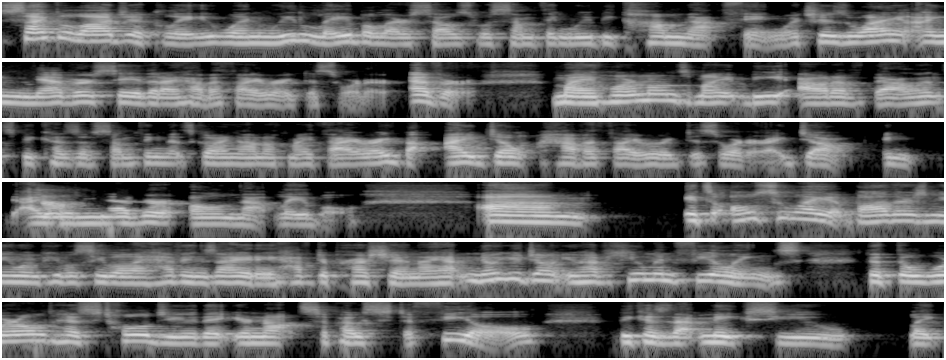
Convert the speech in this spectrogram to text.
psychologically, when we label ourselves with something, we become that thing, which is why I never say that I have a thyroid disorder ever. My hormones might be out of balance because of something that's going on with my thyroid, but I don't have a thyroid disorder. I don't. And I will never own that label. Um, it's also why it bothers me when people say, Well, I have anxiety, I have depression. I have no, you don't. You have human feelings that the world has told you that you're not supposed to feel because that makes you like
